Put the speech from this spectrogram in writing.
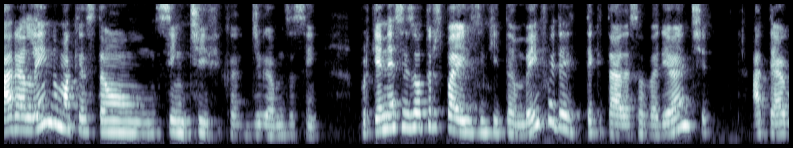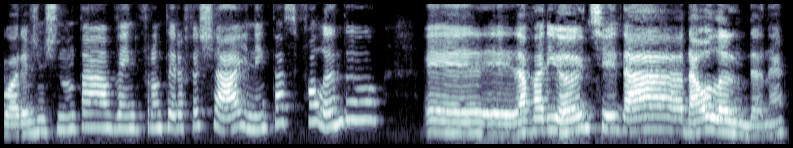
para além de uma questão científica, digamos assim. Porque nesses outros países em que também foi detectada essa variante, até agora a gente não está vendo fronteira fechar e nem está se falando é, da variante da, da Holanda, né?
